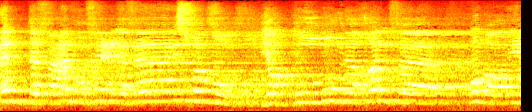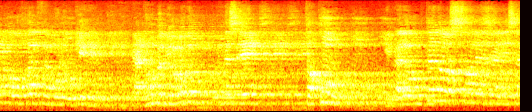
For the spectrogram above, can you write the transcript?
أن تفعلوا فعل فارس والروم يقومون خلف أمرائهم أو خلف ملوكهم يعني هم بيقعدوا والناس إيه؟ تقوم يبقى لو ابتدأ الصلاة جالسا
